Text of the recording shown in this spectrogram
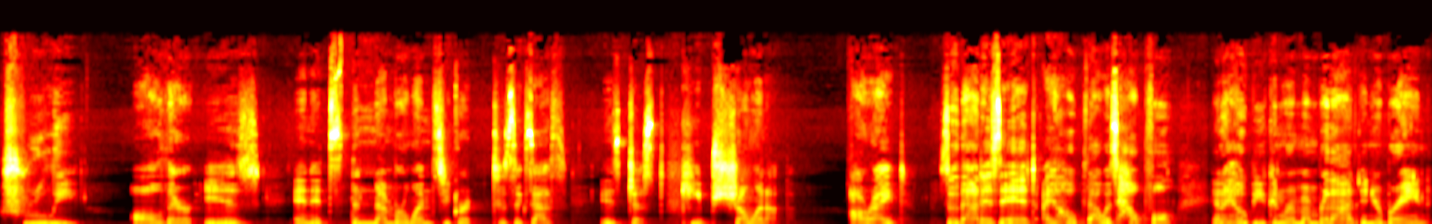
truly all there is and it's the number one secret to success is just keep showing up. All right. So that is it. I hope that was helpful. And I hope you can remember that in your brain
